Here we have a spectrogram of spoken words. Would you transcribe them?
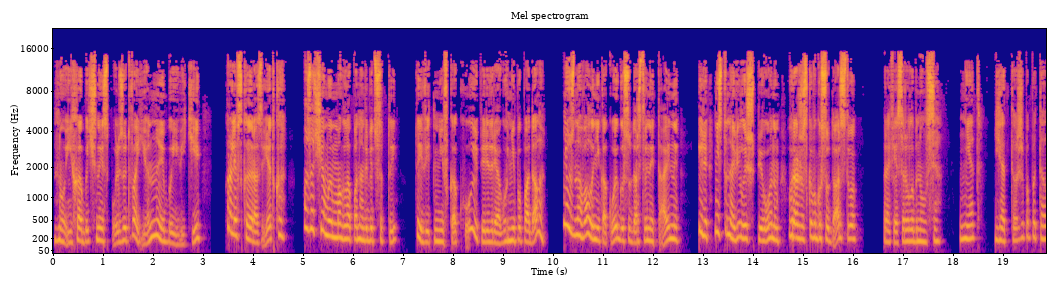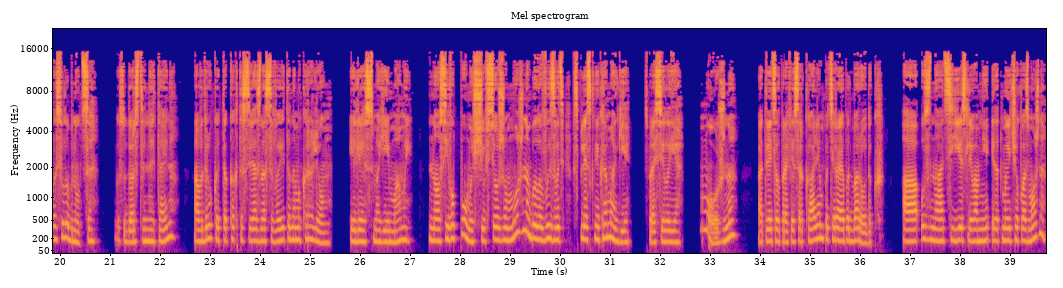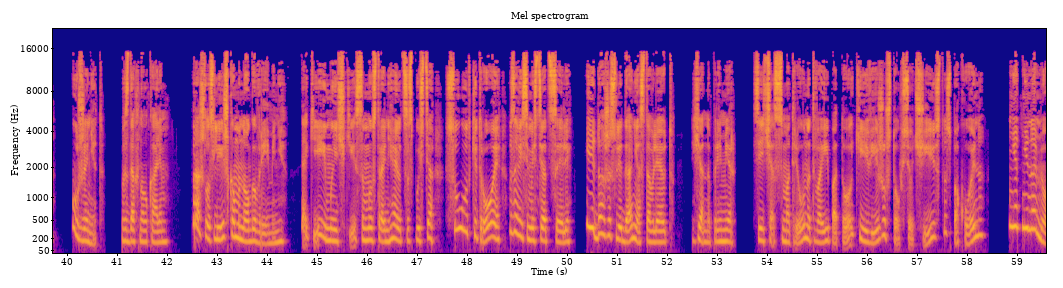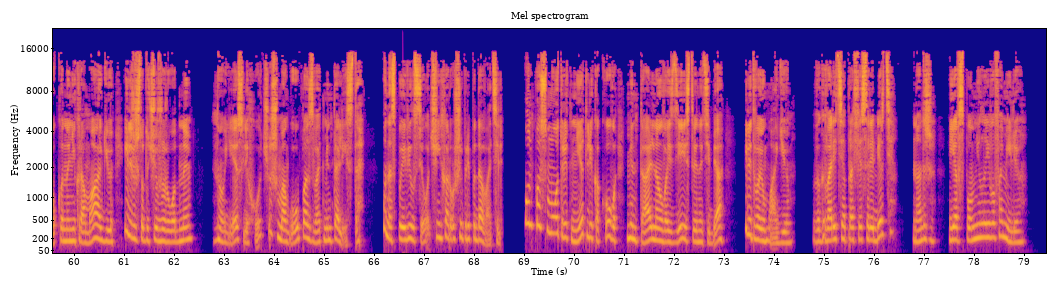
Но их обычно используют военные, боевики, королевская разведка. А зачем им могла понадобиться ты? Ты ведь ни в какую передрягу не попадала? Не узнавала никакой государственной тайны или не становилась шпионом вражеского государства?» Профессор улыбнулся. «Нет, я тоже попыталась улыбнуться. Государственная тайна? А вдруг это как-то связано с Вейтоном и королем? Или с моей мамой? Но с его помощью все же можно было вызвать всплеск некромагии?» — спросила я. «Можно», — ответил профессор Калем, потирая подбородок. «А узнать, есть ли во мне этот маячок, возможно?» «Уже нет», — вздохнул Калим. «Прошло слишком много времени. Такие маячки самоустраняются спустя сутки-трое, в зависимости от цели, и даже следа не оставляют. Я, например, сейчас смотрю на твои потоки и вижу, что все чисто, спокойно. Нет ни намека на некромагию или же что-то чужеродное. Но если хочешь, могу позвать менталиста. У нас появился очень хороший преподаватель. Он посмотрит, нет ли какого ментального воздействия на тебя или твою магию. Вы говорите о профессоре Берте? Надо же, я вспомнила его фамилию.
